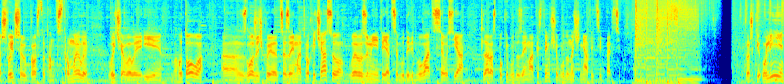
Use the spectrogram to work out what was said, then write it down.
е, швидше. Ви просто там встромили, вичавили і готово. Е, З ложечкою це займе трохи часу. Ви розумієте, як це буде відбуватися. Ось я зараз поки буду займатися тим, що буду начиняти ці перці. Трошки олії.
